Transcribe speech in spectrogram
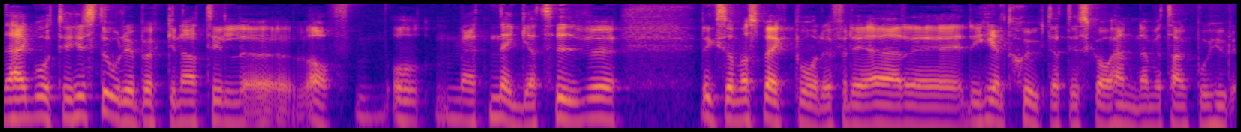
det här går till historieböckerna till, ja, och med ett negativ liksom aspekt på det för det är, det är helt sjukt att det ska hända med tanke på hur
